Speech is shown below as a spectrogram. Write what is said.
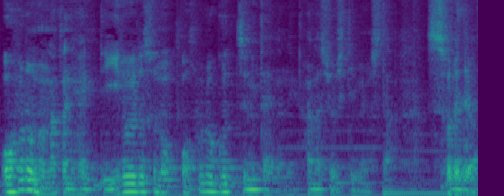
お風呂の中に入っていろいろそのお風呂グッズみたいなね話をしてみました。それでは。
